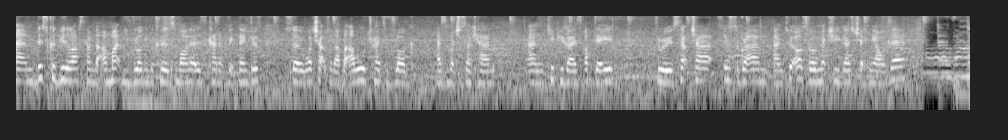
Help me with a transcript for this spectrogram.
And this could be the last time that I might be vlogging because Somalia is kind of a bit dangerous. So watch out for that but I will try to vlog as much as I can and keep you guys updated through Snapchat, Instagram and Twitter. So make sure you guys check me out there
